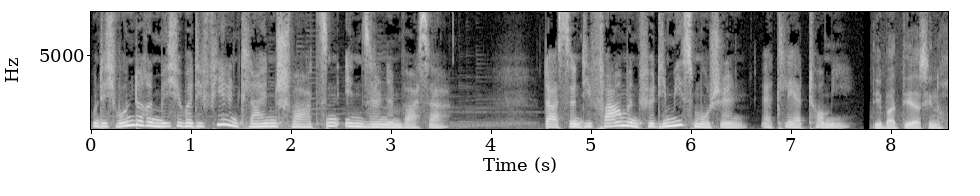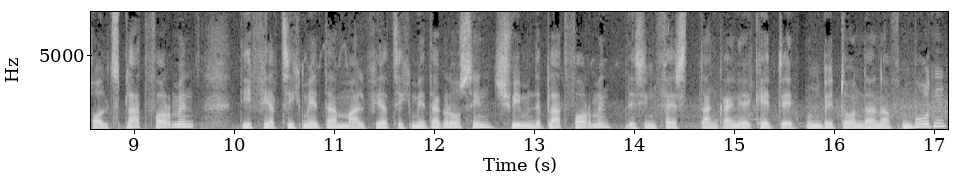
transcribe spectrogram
und ich wundere mich über die vielen kleinen schwarzen Inseln im Wasser. Das sind die Farmen für die Miesmuscheln, erklärt Tommy. Die Bateas sind Holzplattformen, die 40 Meter mal 40 Meter groß sind, schwimmende Plattformen. Die sind fest, dann keine Kette und Beton dann auf dem Boden.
